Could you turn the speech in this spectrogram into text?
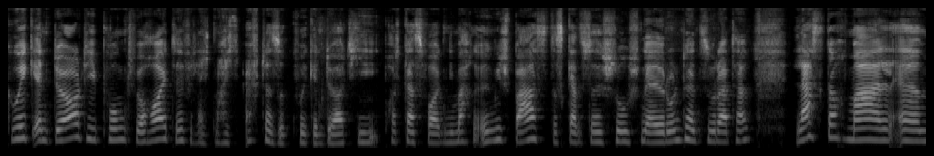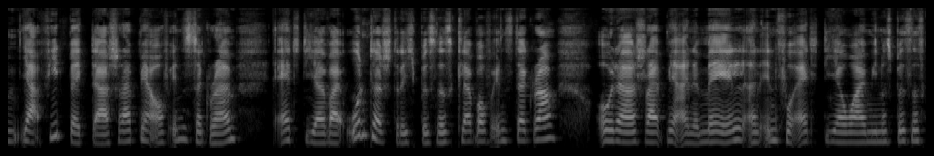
Quick and Dirty Punkt für heute. Vielleicht mache ich öfter so Quick and Dirty Podcast Folgen. Die machen irgendwie Spaß, das Ganze so schnell runterzurattern. Lass doch mal ähm, ja Feedback da. Schreib mir auf Instagram at diy Business Club auf Instagram oder schreib mir eine Mail an info at diy-business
